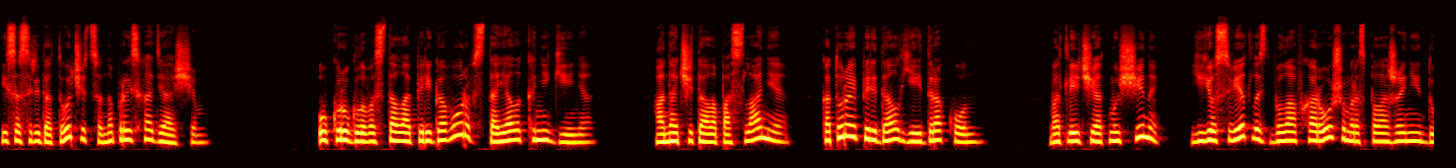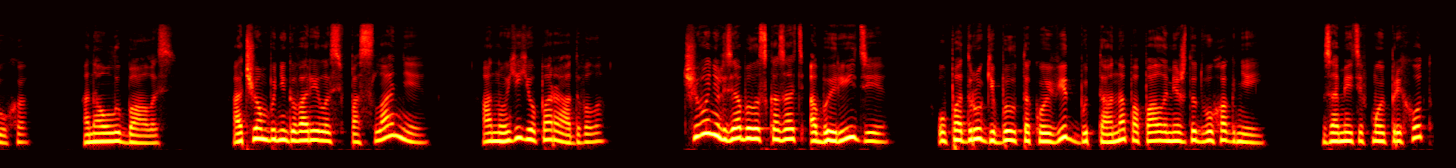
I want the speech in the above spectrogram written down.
и сосредоточиться на происходящем. У круглого стола переговоров стояла княгиня. Она читала послание, которое передал ей дракон. В отличие от мужчины, ее светлость была в хорошем расположении духа. Она улыбалась. О чем бы ни говорилось в послании, оно ее порадовало. Чего нельзя было сказать об Иридии. У подруги был такой вид, будто она попала между двух огней. Заметив мой приход,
